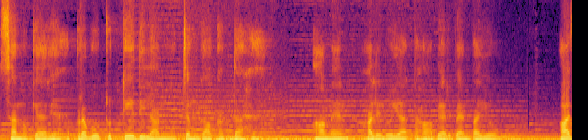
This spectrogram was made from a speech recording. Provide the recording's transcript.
ਸਾਨੂੰ ਕਹਿ ਰਿਹਾ ਹੈ, ਪ੍ਰਭੂ ਟੁੱਟੇ ਦਿਲਾਂ ਨੂੰ ਚੰਗਾ ਕਰਦਾ ਹੈ। ਆਮੇਨ ਹਾਲੇਲੂਇਆ ਤਾਂ ਹਾਂ ਪਿਆਰੇ ਭੈਣ ਭਾਈਓ, ਅੱਜ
